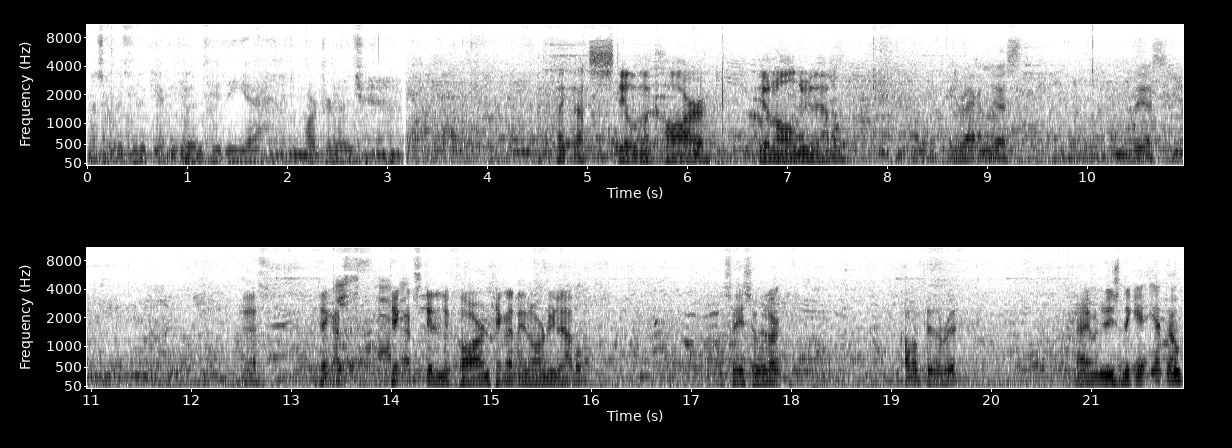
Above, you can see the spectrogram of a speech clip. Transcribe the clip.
Let's go through the gate and get into the uh, departure lounge. I think that's still in the car, the an all new level. You reckon this? This? Yes. You think that's, Yes, you think that's still in the car and taking it to an all new level? I'll say so, look. Coming through the roof. I haven't using the gate yet? No?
